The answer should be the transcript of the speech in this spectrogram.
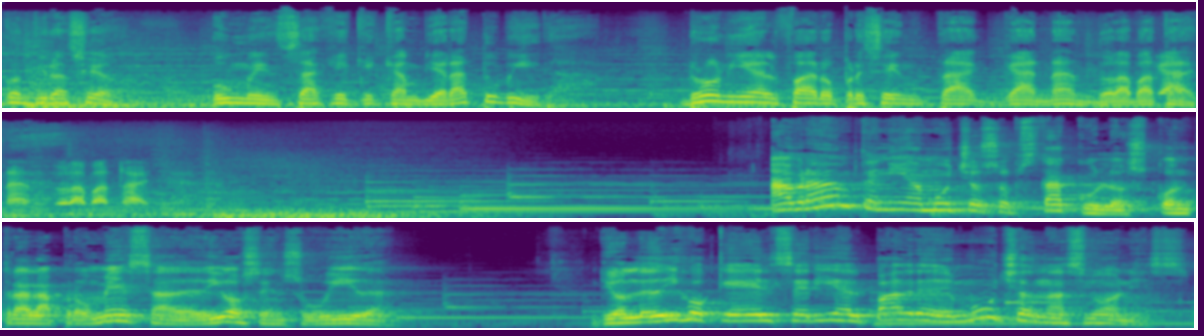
continuación, un mensaje que cambiará tu vida. Ronnie Alfaro presenta Ganando la batalla. Ganando la batalla. Abraham tenía muchos obstáculos contra la promesa de Dios en su vida. Dios le dijo que él sería el padre de muchas naciones.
